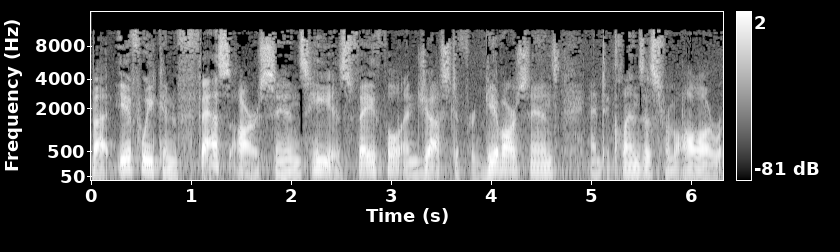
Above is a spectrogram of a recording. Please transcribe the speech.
But if we confess our sins, he is faithful and just to forgive our sins and to cleanse us from all our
